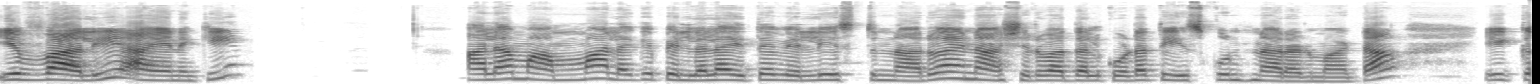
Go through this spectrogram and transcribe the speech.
ఇవ్వాలి ఆయనకి. అలా మా అమ్మ అలాగే పిల్లలు అయితే వెళ్ళి ఇస్తున్నారు. ఆయన ఆశీర్వాదాలు కూడా తీసుకుంటున్నారనమాట. ఇక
